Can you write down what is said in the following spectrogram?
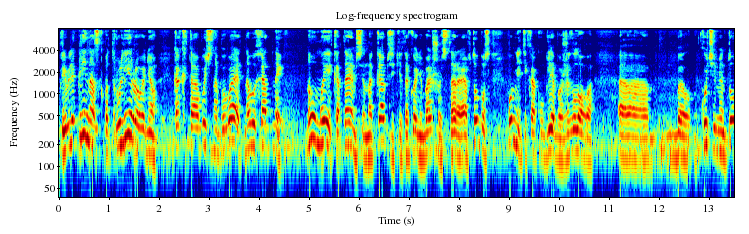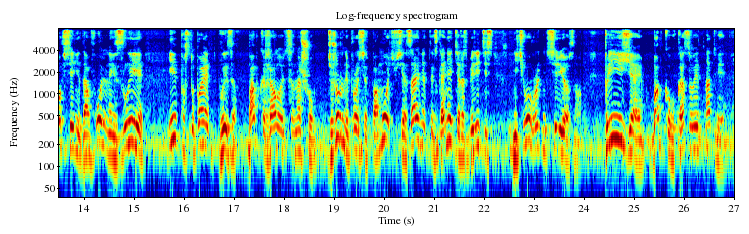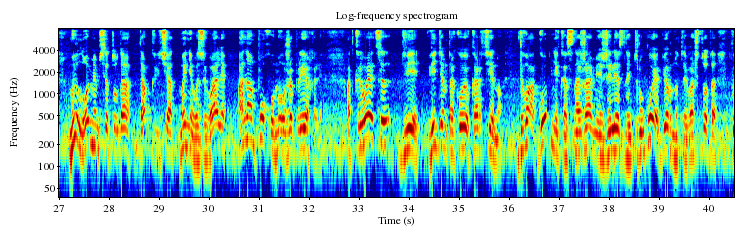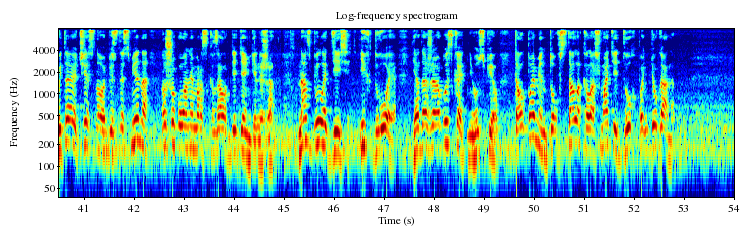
Привлекли нас к патрулированию, как это обычно бывает, на выходных. Ну, мы катаемся на Кабзике, такой небольшой старый автобус. Помните, как у Глеба Жеглова э, был куча ментов, все недовольные, злые и поступает вызов. Бабка жалуется на шум. Дежурный просит помочь, все заняты, сгоняйте, разберитесь. Ничего вроде серьезного. Приезжаем, бабка указывает на дверь. Мы ломимся туда, там кричат, мы не вызывали, а нам похуй, мы уже приехали. Открывается дверь, видим такую картину. Два гопника с ножами и железной трубой, обернутой во что-то, пытают честного бизнесмена, ну, чтобы он им рассказал, где деньги лежат. Нас было 10, их двое. Я даже обыскать не успел. Толпа ментов стала калашматить двух бандюганов.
